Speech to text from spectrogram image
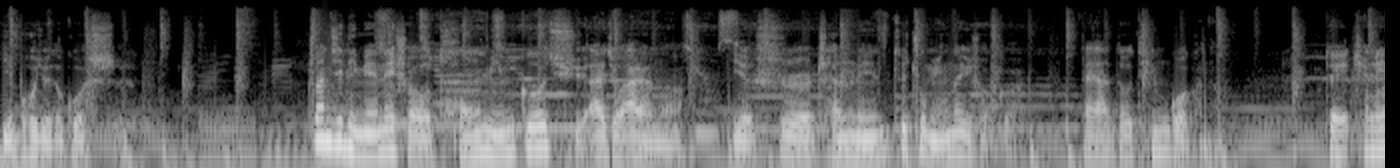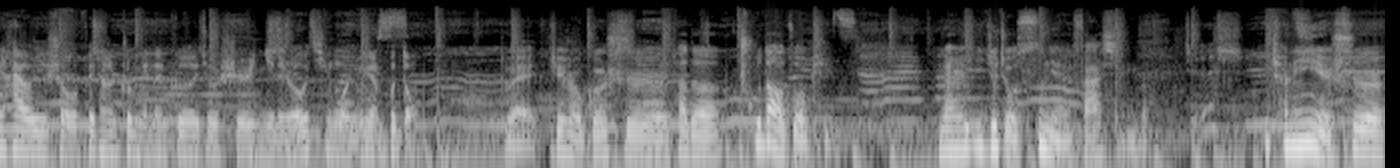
也不会觉得过时。专辑里面那首同名歌曲《爱就爱了》呢，也是陈琳最著名的一首歌，大家都听过可能。对，陈琳还有一首非常著名的歌，就是《你的柔情我永远不懂》。对，这首歌是他的出道作品，应该是一九九四年发行的。陈琳也是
